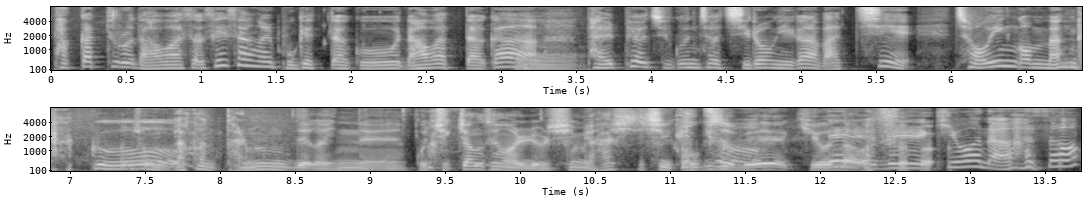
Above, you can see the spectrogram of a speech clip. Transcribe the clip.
바깥으로 나와서 세상을 보겠다고 나왔다가 어. 밟혀 죽은 저 지렁이가 마치 저인 것만 같고. 좀 약간 닮은 데가 있네. 그 직장 생활 열심히 하시지. 거기서? 왜 기어 네, 나와서 네, 기어 나와서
